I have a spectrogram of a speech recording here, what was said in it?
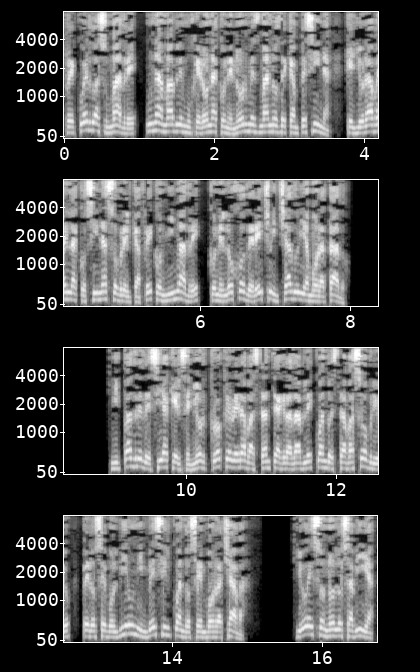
Recuerdo a su madre, una amable mujerona con enormes manos de campesina, que lloraba en la cocina sobre el café con mi madre, con el ojo derecho hinchado y amoratado. Mi padre decía que el señor Crocker era bastante agradable cuando estaba sobrio, pero se volvía un imbécil cuando se emborrachaba. Yo eso no lo sabía,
